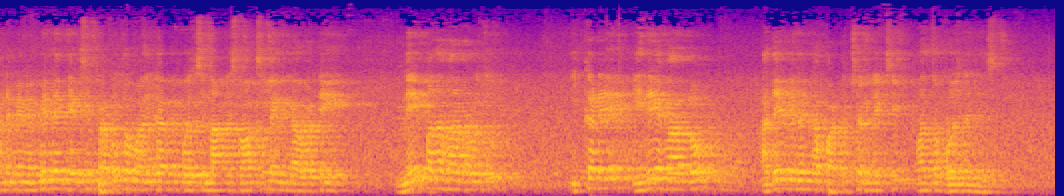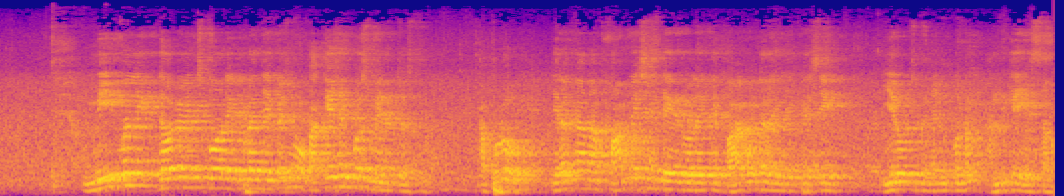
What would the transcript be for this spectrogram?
అంటే మేము ఎమ్మెల్యే చేసి ప్రభుత్వం అధికారంలోకి వచ్చి నాలుగు సంవత్సరాలు అయింది కాబట్టి మే పదహారు రోజు ఇక్కడే ఇదే హాల్లో అదే విధంగా పట్టుచీరలు ఇచ్చి వాళ్ళతో భోజనం చేస్తాం. మిమ్మల్ని గౌరవించుకోవాలి ఎప్పుడని చెప్పేసి ఒక అకేషన్ కోసం మేనేజ్ చేస్తున్నాం. అప్పుడు తెలంగాణ ఫౌండేషన్ డే రోజైతే బాగుంటుందని చెప్పేసి ఈ రోజు మేము అనుకున్నాం అందుకే ఈ సభ.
